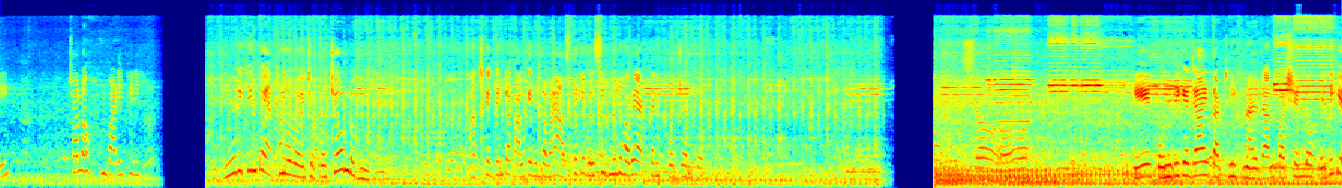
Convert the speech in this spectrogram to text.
এই। চলো বাড়ি ফিরি। ভিড় কিন্তু এখনও রয়েছে প্রচণ্ড ভিড়। আজকের দিনটা কালকের দিনটা মানে আজ থেকে বেশি ভিড় হবে এক তারিখ পর্যন্ত। কে কোন দিকে যায় তা ঠিক নাই ডান পাশের লোক, এদিকে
